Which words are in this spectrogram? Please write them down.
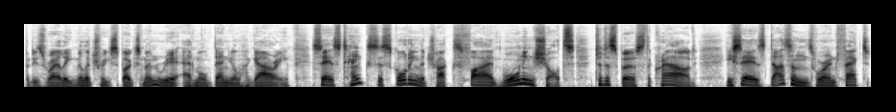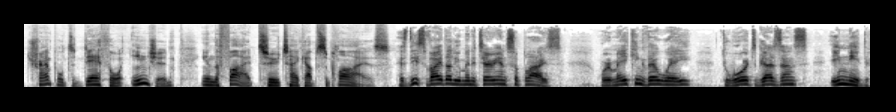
But Israeli military spokesman Rear Admiral Daniel Hagari says tanks escorting the trucks fired warning shots to disperse the crowd. He says dozens were in fact trampled to death or injured in the fight to take up supplies. As these vital humanitarian supplies were making their way towards Gazans in need.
